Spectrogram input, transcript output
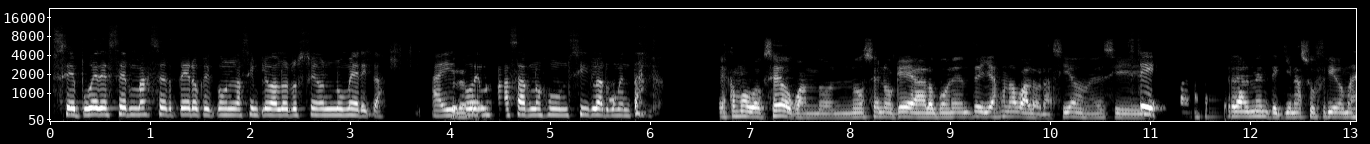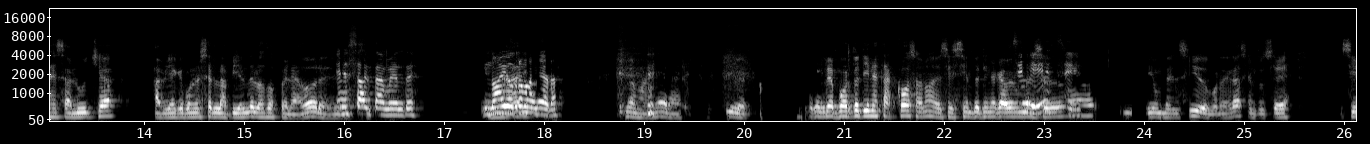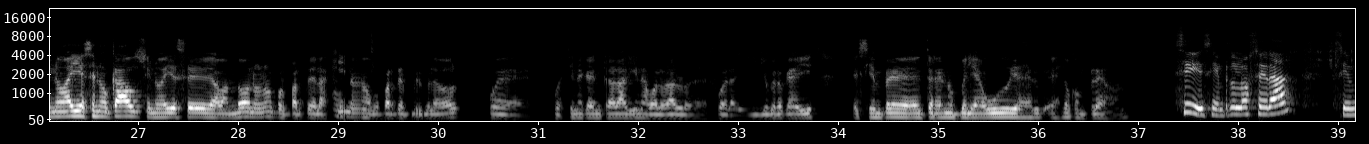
se puede ser más certero que con la simple valoración numérica. Ahí podemos pasarnos un siglo argumentando. Es como boxeo, cuando no se noquea al oponente ya es una valoración, es decir, realmente quien ha sufrido más esa lucha, habría que ponerse en la piel de los dos peleadores. Exactamente. No hay otra manera. Otra manera. El deporte tiene estas cosas, ¿no? Es decir, siempre tiene que haber un vencedor y un vencido, por desgracia. Entonces, si no hay ese knockout, si no hay ese abandono ¿no? por parte de la esquina o por parte del privilegiador, pues, pues tiene que entrar alguien a valorarlo desde fuera. Y yo creo que ahí es siempre terreno peliagudo y es, lo complejo. ¿no? Sí, siempre lo será.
